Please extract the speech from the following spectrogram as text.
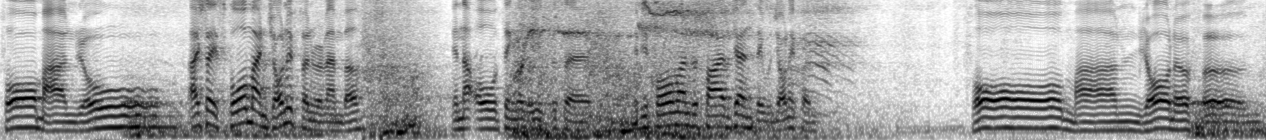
Four man, yo. Actually, it's four man Jonathan, remember? In that old thing that they used to say. If you four man with five gens, it was Jonathan. Four man Jonathan.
